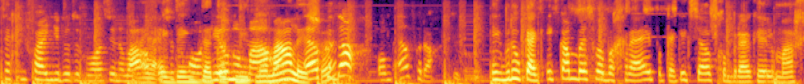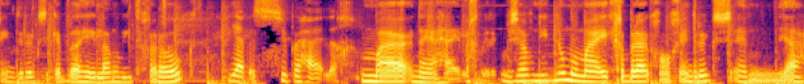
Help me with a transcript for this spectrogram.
zeg je van je doet het once in a while? Nou ja, of is ik het denk gewoon dat heel dat niet normaal, is, elke hoor. dag? Om elke dag te doen. Ik bedoel, kijk, ik kan best wel begrijpen. Kijk, ik zelf gebruik helemaal geen drugs. Ik heb wel heel lang wiet gerookt. Jij bent super heilig. Maar, nou ja, heilig wil ik mezelf niet noemen. Maar ik gebruik gewoon geen drugs. En ja,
